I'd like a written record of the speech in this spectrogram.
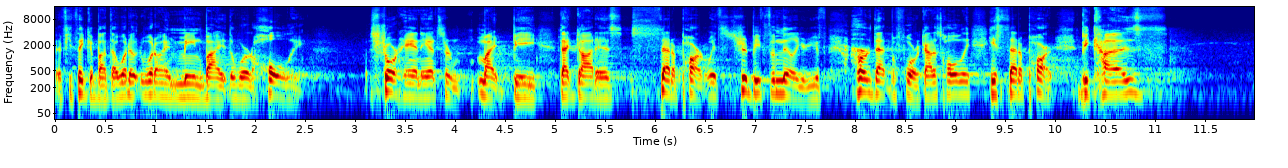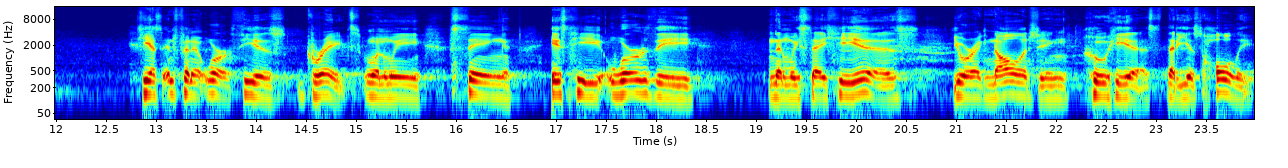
If you think about that, what do, what do I mean by the word holy? Shorthand answer might be that God is set apart. It should be familiar. You've heard that before. God is holy, He's set apart because He has infinite worth. He is great. When we sing, Is He worthy? And then we say, He is, you are acknowledging who he is, that he is holy.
